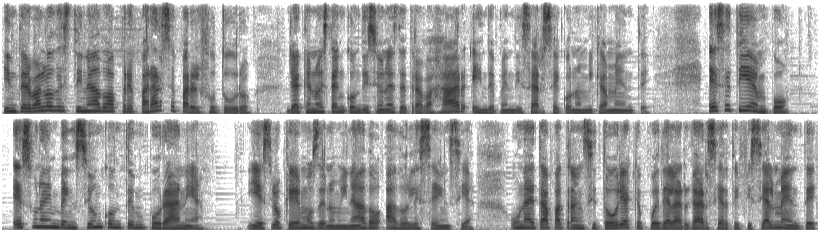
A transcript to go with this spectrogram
Intervalo destinado a prepararse para el futuro, ya que no está en condiciones de trabajar e independizarse económicamente. Ese tiempo es una invención contemporánea y es lo que hemos denominado adolescencia, una etapa transitoria que puede alargarse artificialmente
